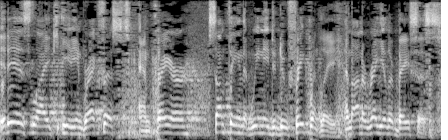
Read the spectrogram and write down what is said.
It is like eating breakfast and prayer, something that we need to do frequently and on a regular basis.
